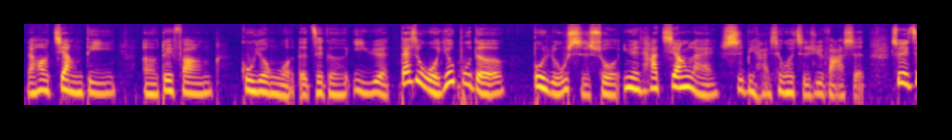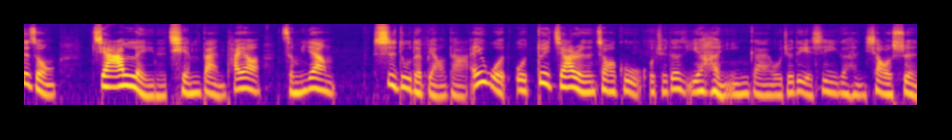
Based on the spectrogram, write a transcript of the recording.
然后降低呃对方雇佣我的这个意愿？但是我又不得不如实说，因为他将来势必还是会持续发生。所以这种家累的牵绊，他要怎么样？适度的表达，哎，我我对家人的照顾，我觉得也很应该，我觉得也是一个很孝顺、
